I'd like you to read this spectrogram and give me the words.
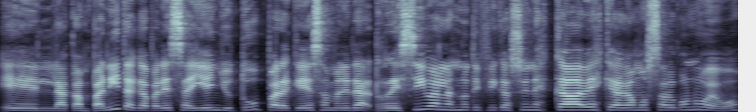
eh, la campanita que aparece ahí en YouTube para que de esa manera reciban las notificaciones cada vez que hagamos algo nuevo.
